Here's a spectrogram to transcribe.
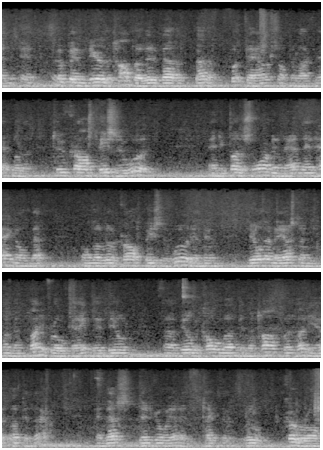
And, and up in near the top of it, about, a- about a foot down or something like that, the two cross pieces of wood. And you put a swarm in there, and they'd hang on that, on those little cross pieces of wood, and then build a nest, and when the honey flow came, they'd build, uh, build a comb up in the top, put honey up in there. And that's, they'd go in and take the little cover off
